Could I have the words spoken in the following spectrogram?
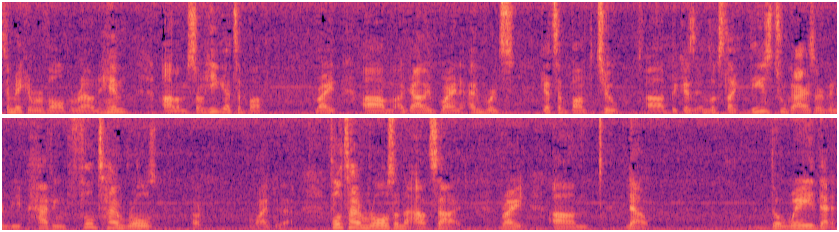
to make it revolve around him. Um, so he gets a bump, right? Um, a guy like Bryan Edwards gets a bump too, uh, because it looks like these two guys are going to be having full time roles. Or why do that? Full time roles on the outside, right? Um, now, the way that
